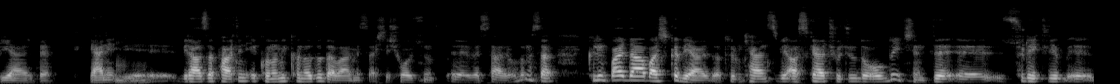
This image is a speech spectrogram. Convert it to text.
bir yerde. Yani e, biraz da partinin ekonomik kanadı da var mesela işte Scholz'un e, vesaire oldu. Mesela Klingbeil daha başka bir yerde atıyorum. Kendisi bir asker çocuğu da olduğu için de e, sürekli e,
